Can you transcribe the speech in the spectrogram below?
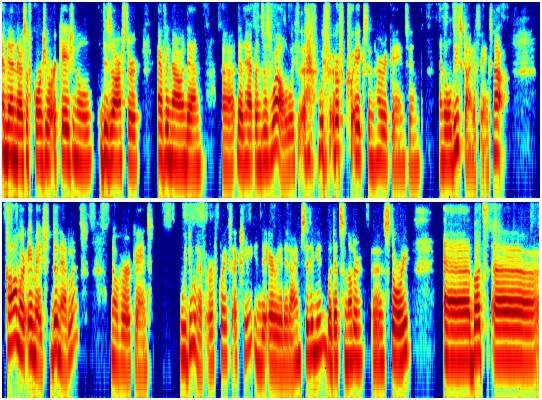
And then there's of course your occasional disaster every now and then uh, that happens as well with uh, with earthquakes and hurricanes and and all these kind of things. Now, calmer image, the Netherlands, no hurricanes. We do have earthquakes actually in the area that I'm sitting in, but that's another uh, story. Uh, but uh,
